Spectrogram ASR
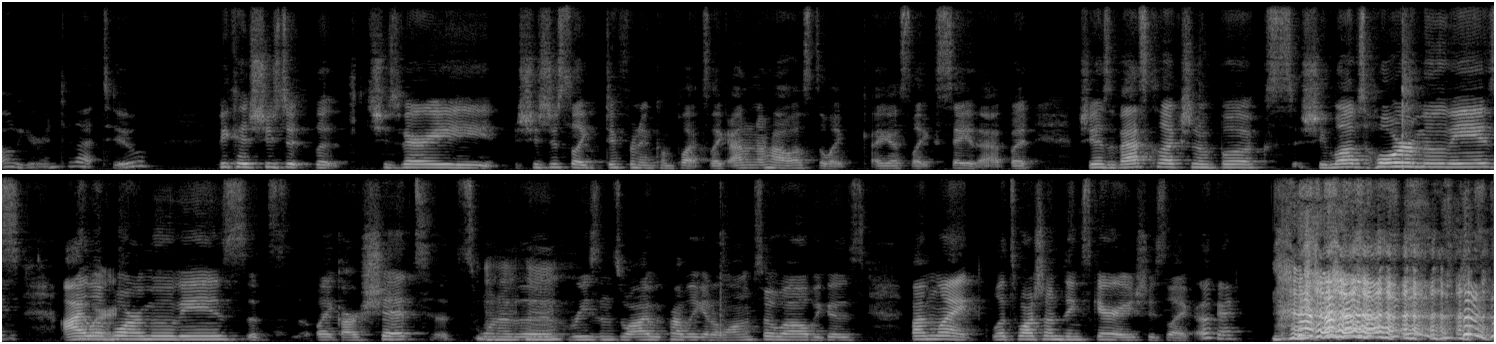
oh, you're into that too, because she's just like, she's very she's just like different and complex. Like I don't know how else to like I guess like say that, but she has a vast collection of books. She loves horror movies. I love horror movies. It's like our shit. It's one of the Mhm. reasons why we probably get along so well because if I'm like, let's watch something scary, she's like, okay.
